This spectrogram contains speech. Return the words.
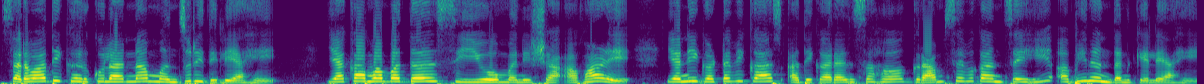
सर्वाधिक घरकुलांना मंजुरी दिली आहे. या कामाबद्दल सीईओ मनीषा आव्हाळे यांनी गटविकास अधिकाऱ्यांसह ग्रामसेवकांचेही अभिनंदन केले आहे.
